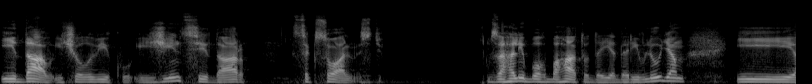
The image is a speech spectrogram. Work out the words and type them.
і дав і чоловіку, і жінці дар сексуальності. Взагалі Бог багато дає дарів людям, і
